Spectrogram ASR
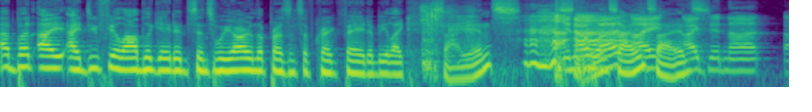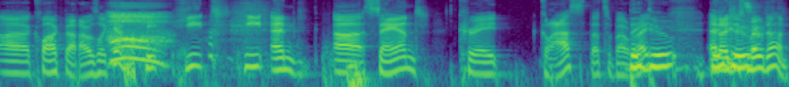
uh, but I I do feel obligated since we are in the presence of Craig Fay to be like science. You know Science, what? science, I, science. I did not uh, clock that. I was like, yeah, heat, heat, heat, and uh, sand create glass. That's about They right. do. And They I just moved on.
